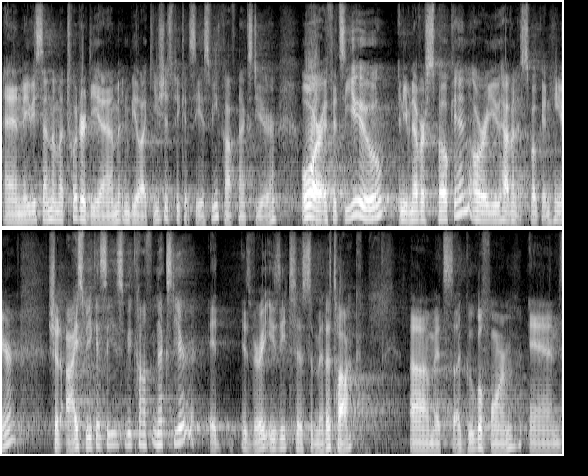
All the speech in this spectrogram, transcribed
And maybe send them a Twitter DM and be like, you should speak at CSVConf next year. Or if it's you and you've never spoken or you haven't spoken here, should I speak at CSVConf next year? It is very easy to submit a talk. Um, it's a Google form, and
